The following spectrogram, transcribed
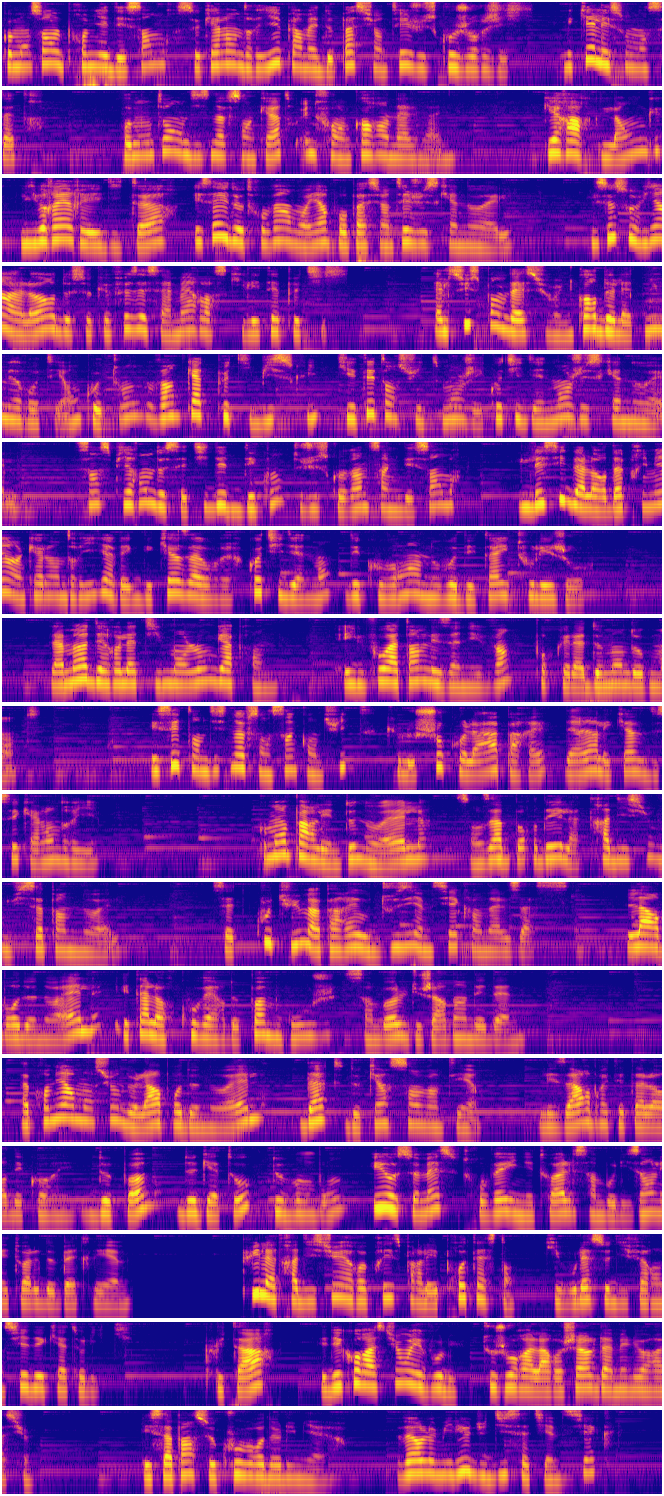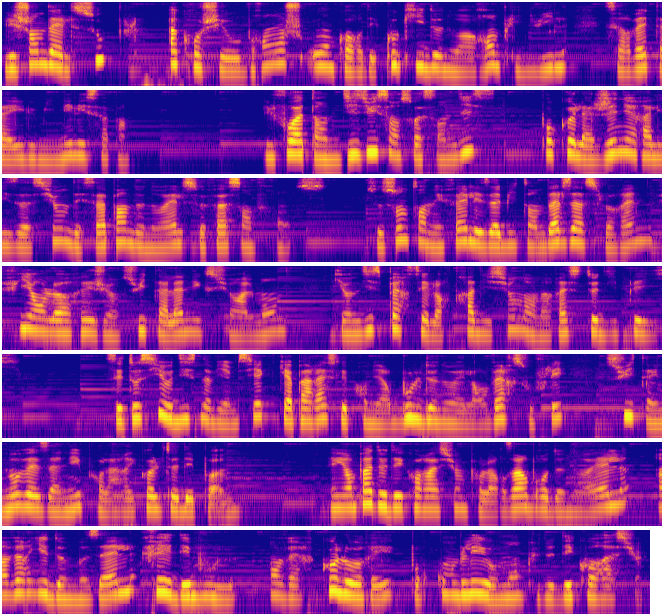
Commençant le 1er décembre, ce calendrier permet de patienter jusqu'au jour J. Mais quel est son ancêtre? Remontons en 1904, une fois encore en Allemagne. Gerhard Lang, libraire et éditeur, essaye de trouver un moyen pour patienter jusqu'à Noël. Il se souvient alors de ce que faisait sa mère lorsqu'il était petit. Elle suspendait sur une cordelette numérotée en coton 24 petits biscuits qui étaient ensuite mangés quotidiennement jusqu'à Noël. S'inspirant de cette idée de décompte jusqu'au 25 décembre, il décide alors d'imprimer un calendrier avec des cases à ouvrir quotidiennement, découvrant un nouveau détail tous les jours. La mode est relativement longue à prendre, et il faut attendre les années 20 pour que la demande augmente. Et c'est en 1958 que le chocolat apparaît derrière les cases de ces calendriers. Comment parler de Noël sans aborder la tradition du sapin de Noël? Cette coutume apparaît au XIIe siècle en Alsace. L'arbre de Noël est alors couvert de pommes rouges, symbole du Jardin d'Éden. La première mention de l'arbre de Noël date de 1521. Les arbres étaient alors décorés de pommes, de gâteaux, de bonbons, et au sommet se trouvait une étoile symbolisant l'étoile de Bethléem. Puis la tradition est reprise par les protestants, qui voulaient se différencier des catholiques. Plus tard, les décorations évoluent, toujours à la recherche d'amélioration. Les sapins se couvrent de lumière. Vers le milieu du XVIIe siècle, les chandelles souples, accrochées aux branches ou encore des coquilles de noix remplies d'huile servaient à illuminer les sapins. Il faut attendre 1870 pour que la généralisation des sapins de Noël se fasse en France. Ce sont en effet les habitants d'Alsace-Lorraine, fuyant leur région suite à l'annexion allemande, qui ont dispersé leurs traditions dans le reste du pays. C'est aussi au XIXe siècle qu'apparaissent les premières boules de Noël en verre soufflé suite à une mauvaise année pour la récolte des pommes. N'ayant pas de décoration pour leurs arbres de Noël, un verrier de Moselle crée des boules en verre coloré pour combler au manque de décoration.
